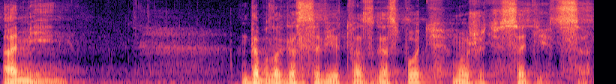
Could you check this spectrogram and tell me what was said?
Аминь. Да благословит вас Господь, можете садиться.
